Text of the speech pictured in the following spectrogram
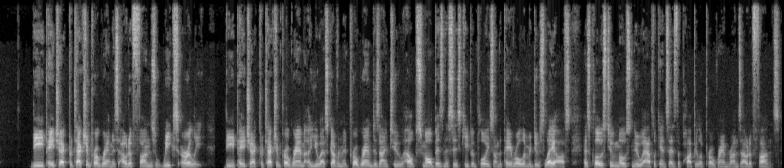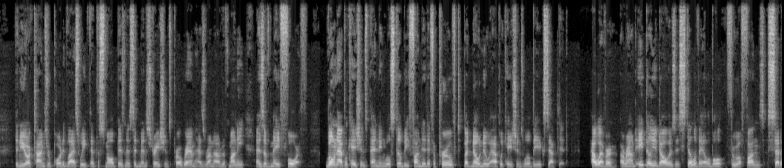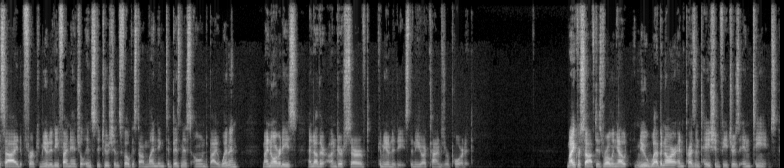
The Paycheck Protection Program is out of funds weeks early. The Paycheck Protection Program, a U.S. government program designed to help small businesses keep employees on the payroll and reduce layoffs, has closed to most new applicants as the popular program runs out of funds. The New York Times reported last week that the Small Business Administration's program has run out of money as of May 4th. Loan applications pending will still be funded if approved, but no new applications will be accepted. However, around $8 billion is still available through a funds set aside for community financial institutions focused on lending to business owned by women, minorities, and other underserved communities, the New York Times reported. Microsoft is rolling out new webinar and presentation features in Teams.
